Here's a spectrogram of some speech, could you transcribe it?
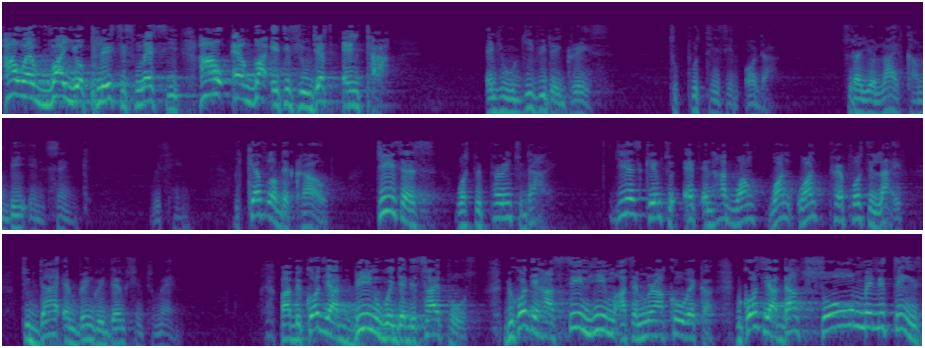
however your place is messy, however it is, you just enter. And he will give you the grace to put things in order so that your life can be in sync with Him. Be careful of the crowd. Jesus was preparing to die. Jesus came to earth and had one, one, one purpose in life to die and bring redemption to men. But because he had been with the disciples, because they had seen him as a miracle worker, because he had done so many things,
